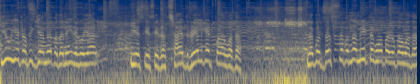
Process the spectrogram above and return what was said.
क्यों ये ट्रैफ़िक जैम है पता नहीं। देखो यार ये से से शायद रेल गेट पड़ा हुआ था। लगभग 10 से 15 मिनट तक वहाँ पर रुका हुआ था।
